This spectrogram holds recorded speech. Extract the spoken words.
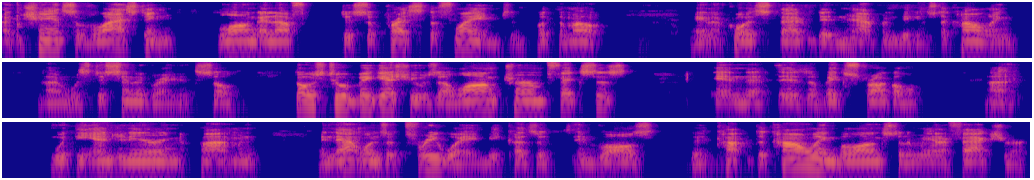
a, chance of lasting long enough to suppress the flames and put them out. And of course, that didn't happen because the cowling uh, was disintegrated. So those two big issues are long-term fixes, and that there's a big struggle uh, with the engineering department. And that one's a three-way because it involves the, the cowling belongs to the manufacturer.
